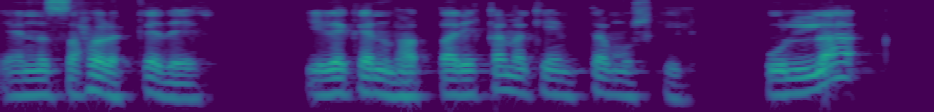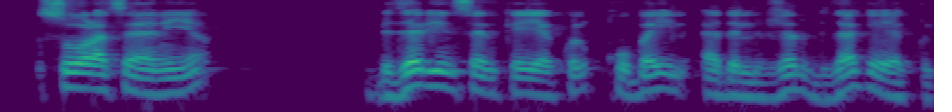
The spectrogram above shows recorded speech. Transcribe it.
لأن السحور هكذا إذا كان بهالطريقة ما كاين حتى مشكل. ولا صورة ثانية بدا الإنسان كيأكل قبيل أذان الفجر بدا كيأكل.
